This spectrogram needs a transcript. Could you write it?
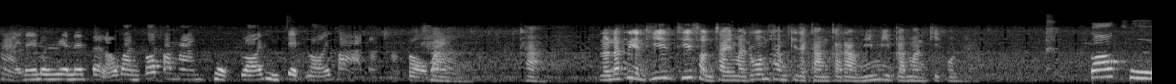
ขายในโรงเรียนในแต่ละวันก็ประมาณ 600ถึง700บาทนะคะต่อวัค่ะน ค่ะ แล้วนักเรียนที่ที่สนใจมาร่วมทำกิจกรรมกับเรานี่มีประมาณกี่คนคะก็คือ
